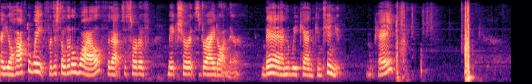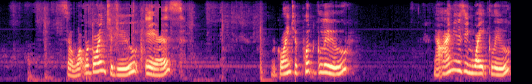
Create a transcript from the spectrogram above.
and you'll have to wait for just a little while for that to sort of make sure it's dried on there. Then we can continue, okay? So what we're going to do is we're going to put glue. Now I'm using white glue,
